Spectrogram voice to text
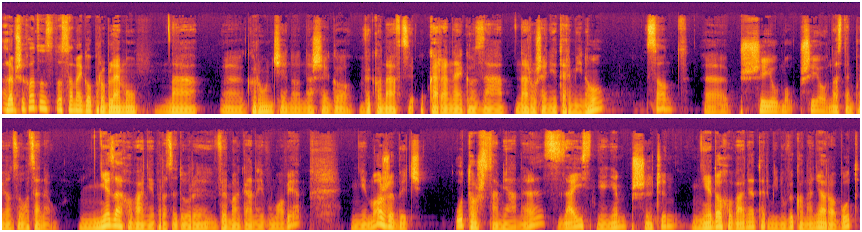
Ale przechodząc do samego problemu na gruncie no, naszego wykonawcy ukaranego za naruszenie terminu, sąd e, przyjął, przyjął następującą ocenę. Niezachowanie procedury wymaganej w umowie nie może być utożsamiane z zaistnieniem przyczyn niedochowania terminu wykonania robót,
